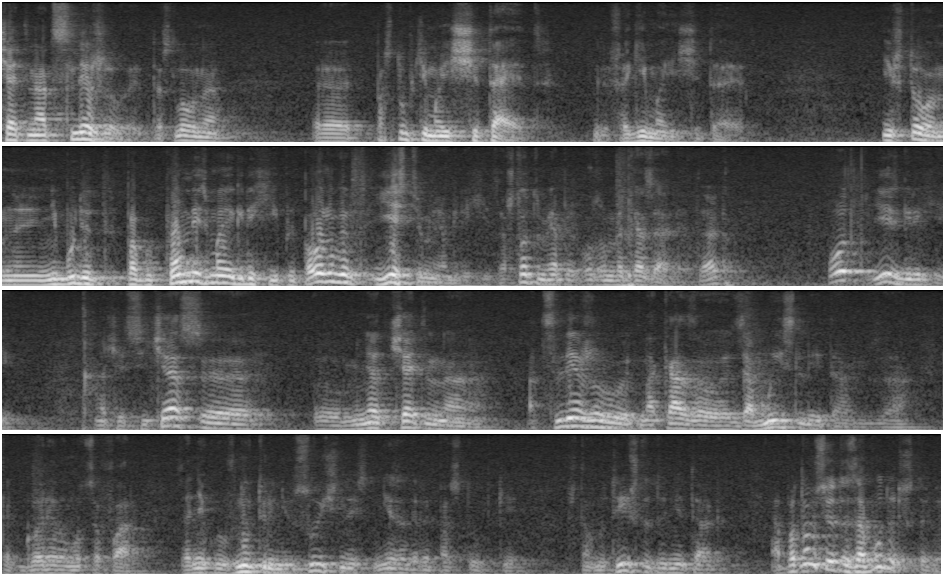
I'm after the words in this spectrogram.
тщательно отслеживает, дословно э, поступки мои считает, шаги мои считает. И что, он не будет помнить мои грехи? Предположим, говорит, есть у меня грехи, за что-то меня, предположим, наказали, так? Вот есть грехи. Значит, сейчас э, э, меня тщательно отслеживают, наказывают за мысли, там, за, как говорил Муцафар, за некую внутреннюю сущность, не за поступки, что внутри что-то не так. А потом все это забудут, что ли?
